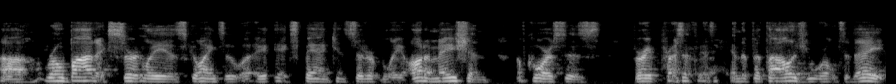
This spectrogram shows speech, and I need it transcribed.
Uh, robotics certainly is going to uh, expand considerably. Automation, of course, is very present in the pathology world today,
